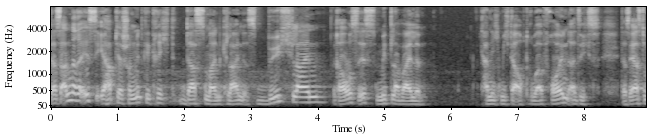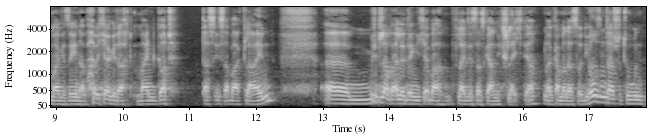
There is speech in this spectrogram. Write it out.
Das andere ist, ihr habt ja schon mitgekriegt, dass mein kleines Büchlein raus ist. Mittlerweile kann ich mich da auch drüber freuen. Als ich es das erste Mal gesehen habe, habe ich ja gedacht, mein Gott, das ist aber klein. Ähm, mittlerweile denke ich aber, vielleicht ist das gar nicht schlecht. Ja? dann kann man das so in die Hosentasche tun.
